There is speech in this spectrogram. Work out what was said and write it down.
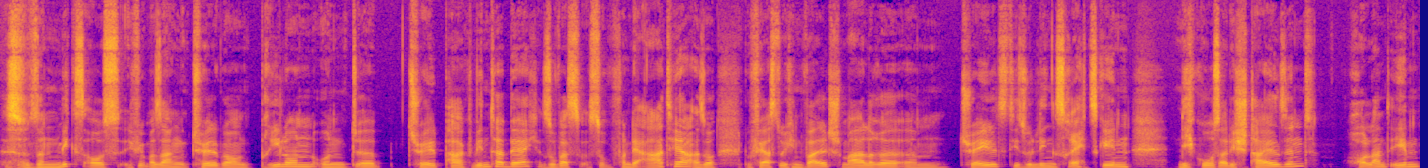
das ist so ein Mix aus, ich würde mal sagen, Trailground Brilon und äh, Trailpark Winterberg, sowas so von der Art her. Also du fährst durch den Wald, schmalere ähm, Trails, die so links, rechts gehen, nicht großartig steil sind, Holland eben.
